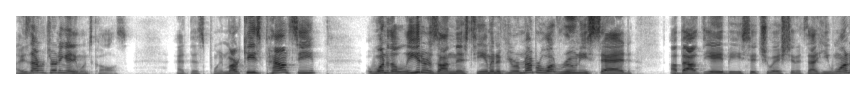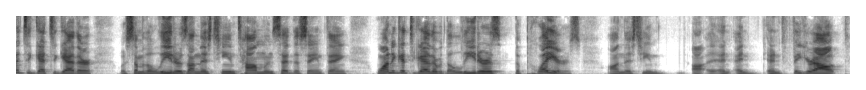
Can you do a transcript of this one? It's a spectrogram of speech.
Uh, he's not returning anyone's calls at this point. Maurkice Pouncey, one of the leaders on this team. And if you remember what Rooney said about the AB situation. It's that he wanted to get together with some of the leaders on this team. Tomlin said the same thing. Want to get together with the leaders, the players on this team, uh, and and and figure out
